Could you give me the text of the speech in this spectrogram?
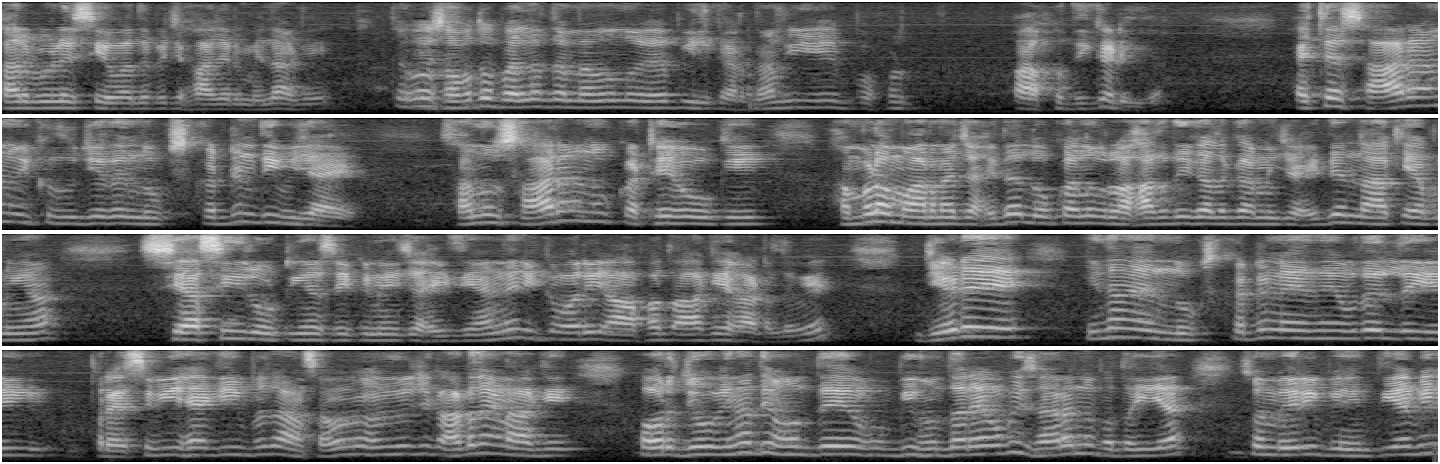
ਹਰ ਵੇਲੇ ਸੇਵਾ ਦੇ ਵਿੱਚ ਹਾਜ਼ਰ ਮਿਲਾਂਗੇ। ਤੇ ਉਹ ਸਭ ਤੋਂ ਪਹਿਲਾਂ ਤਾਂ ਮੈਂ ਉਹਨਾਂ ਨੂੰ ਇਹ ਅਪੀਲ ਕਰਦਾ ਵੀ ਇਹ ਬਹੁਤ ਆਫਤ ਦੀ ਘੜੀ ਆ। ਇੱਥੇ ਸਾਰਿਆਂ ਨੂੰ ਇੱਕ ਦੂਜੇ ਦੇ ਨੁਕਸ ਕੱਢਣ ਦੀ ਬਜਾਏ ਸਾਨੂੰ ਸਾਰਿਆਂ ਨੂੰ ਇਕੱਠੇ ਹੋ ਕੇ ਹੰਬੜਾ ਮਾਰਨਾ ਚਾਹੀਦਾ, ਲੋਕਾਂ ਨੂੰ ਰਾਹਤ ਦੀ ਗੱਲ ਕਰਨੀ ਚਾਹੀਦੀ ਹੈ, ਨਾ ਕਿ ਆਪਣੀਆਂ ਸਿਆਸੀ ਰੋਟੀਆਂ ਸੇਕਣੀਆਂ ਚਾਹੀਦੀਆਂ ਨੇ, ਇੱਕ ਵਾਰੀ ਆਫਤ ਆ ਕੇ ਹਟ ਲਵੇ। ਜਿਹੜੇ ਇਹਨਾਂ ਨੇ ਨੁਕਸ ਕੱਢਣੇ ਨੇ, ਉਹਦੇ ਲਈ ਪ੍ਰੈਸ ਵੀ ਹੈਗੀ, ਵਿਧਾਨ ਸਭਾ ਵੀ ਉਹਦੇ ਵਿੱਚ ਕੱਢ ਦੇਣ ਆ ਕੇ। ਔਰ ਜੋ ਇਹਨਾਂ ਦੇ ਹੁੰਦੇ ਵੀ ਹੁੰਦਾ ਰਿਹਾ, ਉਹ ਵੀ ਸਾਰਿਆਂ ਨੂੰ ਪਤਾ ਹੀ ਆ। ਸੋ ਮੇਰੀ ਬੇਨਤੀ ਆ ਵੀ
